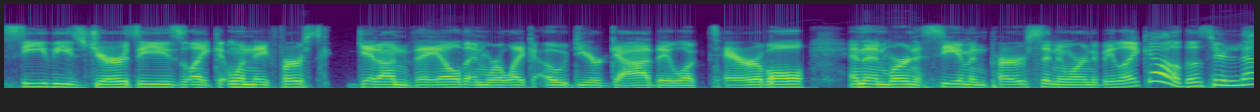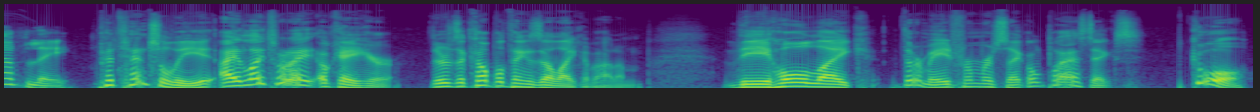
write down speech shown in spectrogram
see these jerseys like when they first get unveiled and we're like, oh dear God, they look terrible, and then we're going to see them in person and we're going to be like, oh, those are lovely. potentially. I liked what I. Okay, here. There's a couple things I like about them. The whole like they're made from recycled plastics. Cool.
